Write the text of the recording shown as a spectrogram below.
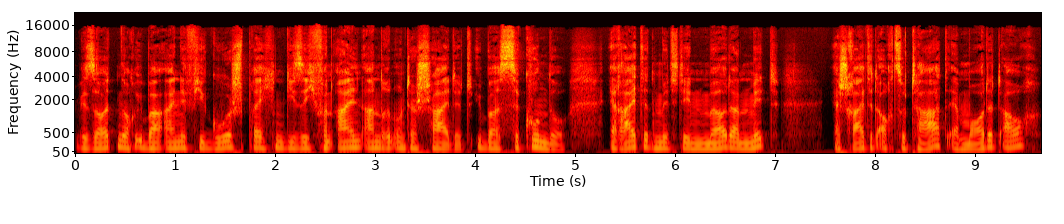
Wir sollten noch über eine Figur sprechen, die sich von allen anderen unterscheidet, über Secundo. Er reitet mit den Mördern mit, er schreitet auch zur Tat, er mordet auch.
